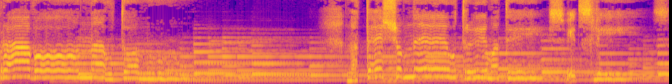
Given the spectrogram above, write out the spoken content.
право на утому, на те, щоб не утриматись від сліз,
